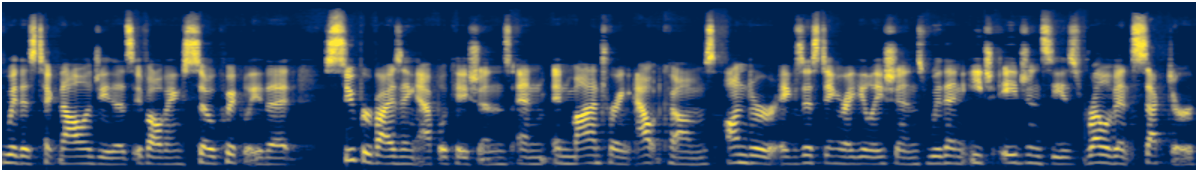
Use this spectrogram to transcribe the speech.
with this technology that's evolving so quickly that supervising applications and, and monitoring outcomes under existing regulations within each agency's relevant sector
